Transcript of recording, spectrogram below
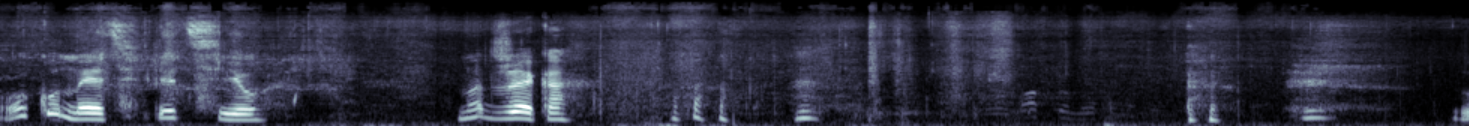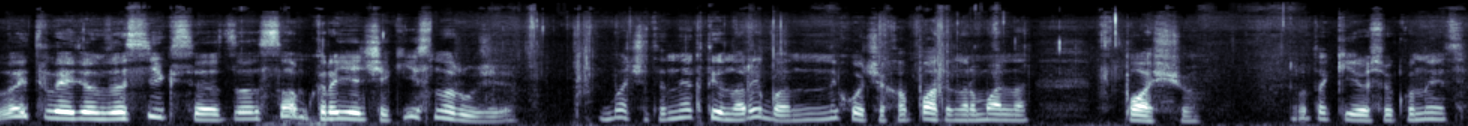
Окунець підсів. На Джека. Ледь-ледь він засікся, це сам краєчик і снаружі. Бачите, неактивна риба, не хоче хапати нормально в пащу. Отакий ось окунець.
